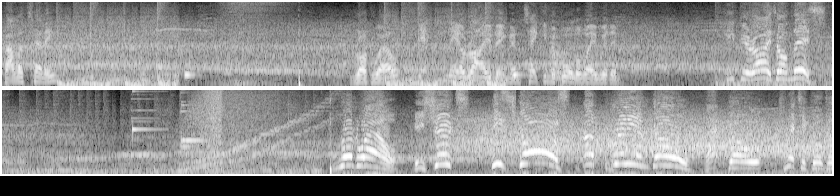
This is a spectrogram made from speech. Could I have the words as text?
Balotelli. Rodwell definitely arriving and taking the ball away with him. Keep your eyes on this. Rodwell, he shoots, he scores! A brilliant goal! That goal critical to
